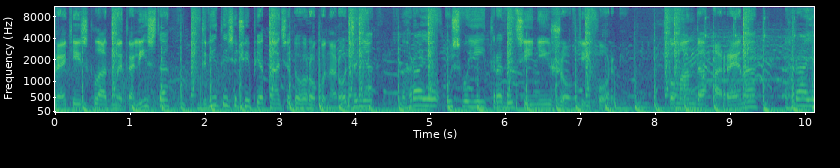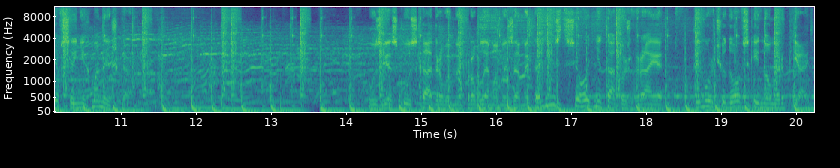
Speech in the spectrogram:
Третій склад металіста 2015 року народження грає у своїй традиційній жовтій формі. Команда Арена грає в синіх манишках. У зв'язку з кадровими проблемами за металіст сьогодні також грає Тимур Чудовський номер 5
